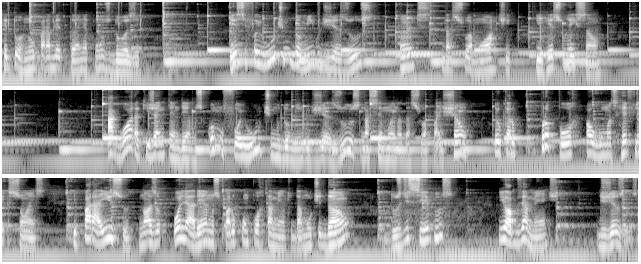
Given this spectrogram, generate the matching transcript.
retornou para Betânia com os doze. Esse foi o último domingo de Jesus antes da sua morte e ressurreição. Agora que já entendemos como foi o último domingo de Jesus na semana da sua paixão, eu quero propor algumas reflexões. E para isso, nós olharemos para o comportamento da multidão, dos discípulos e, obviamente, de Jesus.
